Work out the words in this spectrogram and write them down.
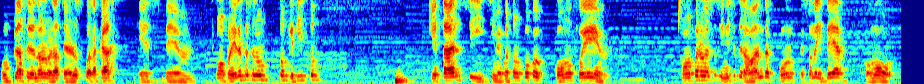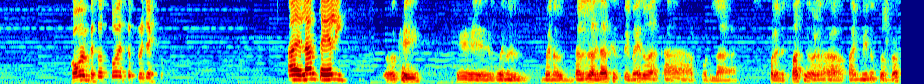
Un placer enorme, ¿verdad? Tenerlos por acá. Este, como para ir empezando un toquecito, ¿qué tal si, si me cuentan un poco cómo fue, cómo fueron esos inicios de la banda, cómo empezó la idea, cómo, cómo empezó todo este proyecto? Adelante, Eli. Ok, eh, bueno, bueno, darle las gracias primero acá por, la, por el espacio, ¿verdad? Five Minutes of Rock.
